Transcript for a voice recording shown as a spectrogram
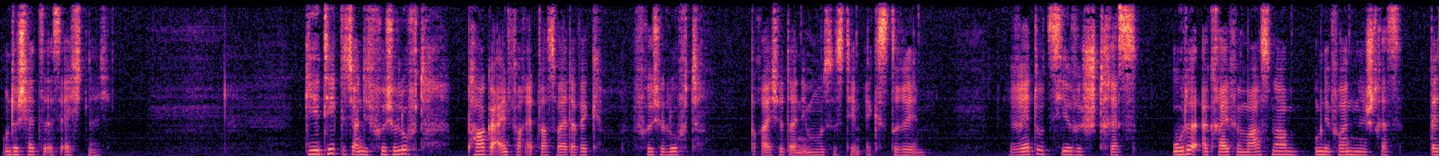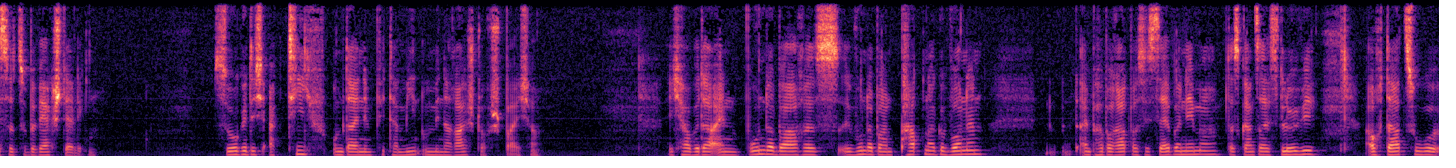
Unterschätze es echt nicht. Gehe täglich an die frische Luft. Parke einfach etwas weiter weg. Frische Luft bereichert dein Immunsystem extrem. Reduziere Stress oder ergreife Maßnahmen, um den vorhandenen Stress besser zu bewerkstelligen. Sorge dich aktiv um deinen Vitamin- und Mineralstoffspeicher. Ich habe da ein wunderbares, wunderbaren Partner gewonnen. Ein Präparat, was ich selber nehme. Das Ganze heißt Löwy. Auch dazu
